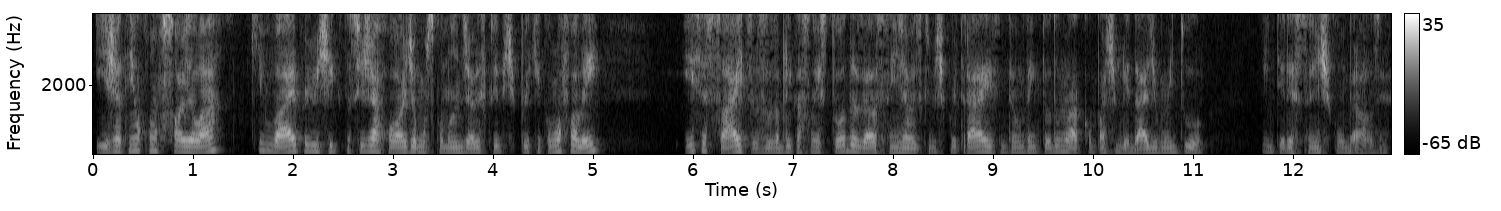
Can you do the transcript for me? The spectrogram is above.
e já tem um console lá que vai permitir que você já rode alguns comandos JavaScript, porque como eu falei, esses sites, essas aplicações todas, elas têm JavaScript por trás, então tem toda uma compatibilidade muito interessante com o browser.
